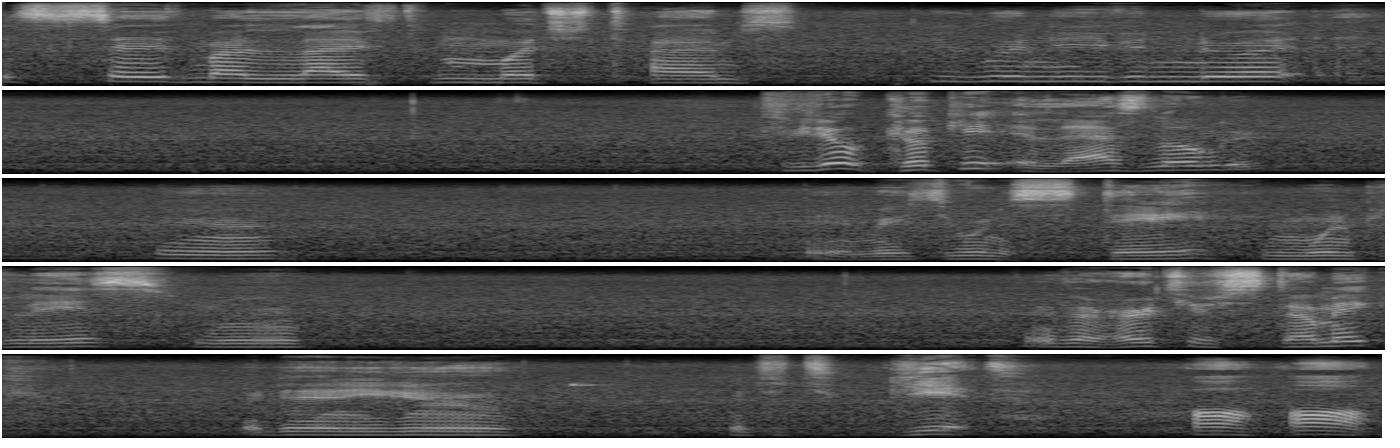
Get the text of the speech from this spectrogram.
It saved my life much times. You wouldn't even know it. If you don't cook it, it lasts longer. Yeah. It makes you want to stay in one place. Yeah. If it hurts your stomach, but then you know, that's what you get. Ha ha.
